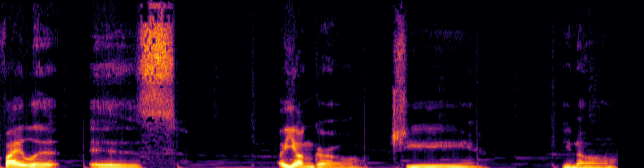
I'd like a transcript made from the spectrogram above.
Violet is a young girl. She you know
